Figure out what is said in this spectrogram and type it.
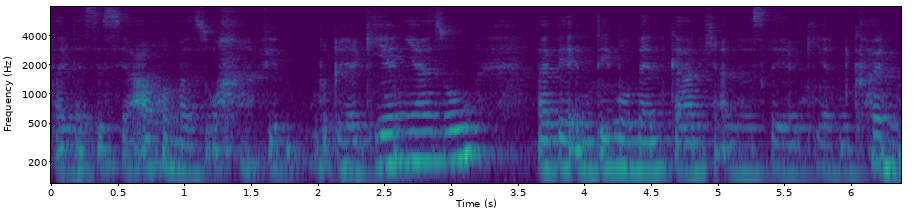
Weil das ist ja auch immer so. Wir reagieren ja so, weil wir in dem Moment gar nicht anders reagieren können,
